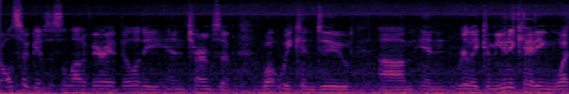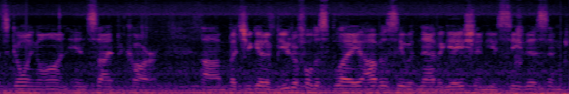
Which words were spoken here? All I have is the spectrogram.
And it also gives us a lot of variability in terms of what we can do um, in really communicating what's going on inside the car. Um, but you get a beautiful display, obviously with navigation. You see this, and,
